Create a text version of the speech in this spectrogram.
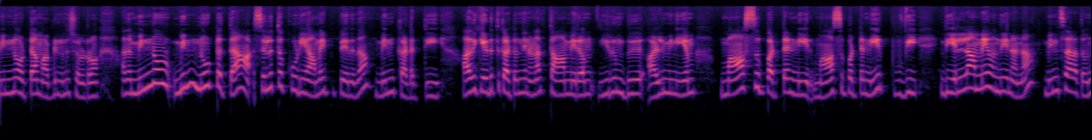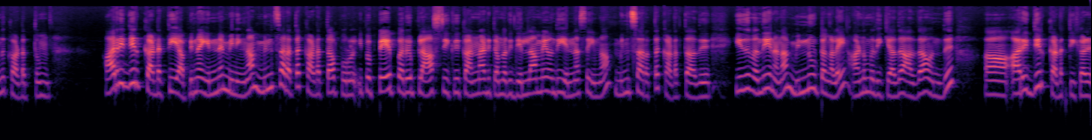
மின்னோட்டம் அப்படின்னு வந்து சொல்கிறோம் அந்த மின்னோ மின்னூட்டத்தை செலுத்தக்கூடிய அமைப்பு பேர் தான் மின் கடத்தி அதுக்கு எடுத்துக்காட்டு வந்து என்னென்னா தாமிரம் இரும்பு அலுமினியம் மாசுபட்ட நீர் மாசுபட்ட நீர் புவி இது எல்லாமே வந்து என்னென்னா மின்சாரத்தை வந்து கடத்தும். அரிதிர் கடத்தி அப்படின்னா என்ன மீனிங்னா மின்சாரத்தை கடத்தா பொருள். இப்போ பேப்பரு பிளாஸ்டிக்கு கண்ணாடி டம்ளர் இது எல்லாமே வந்து என்ன செய்யும்னா மின்சாரத்தை கடத்தாது. இது வந்து என்னென்னா மின்னூட்டங்களை அனுமதிக்காது. அதுதான் வந்து அரிதிர் கடத்திகள்.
